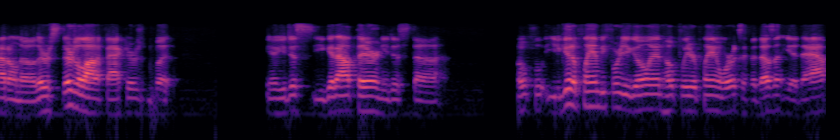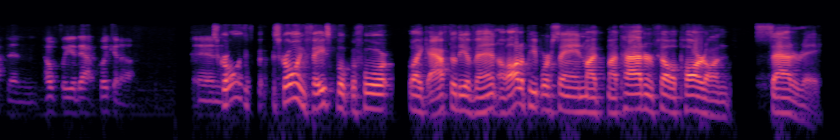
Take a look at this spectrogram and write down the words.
I don't know. There's there's a lot of factors, but you know, you just you get out there and you just uh, hopefully you get a plan before you go in. Hopefully your plan works. If it doesn't, you adapt, and hopefully you adapt quick enough. And scrolling scrolling Facebook before like after the event, a lot of people are saying my my pattern fell apart on Saturday.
